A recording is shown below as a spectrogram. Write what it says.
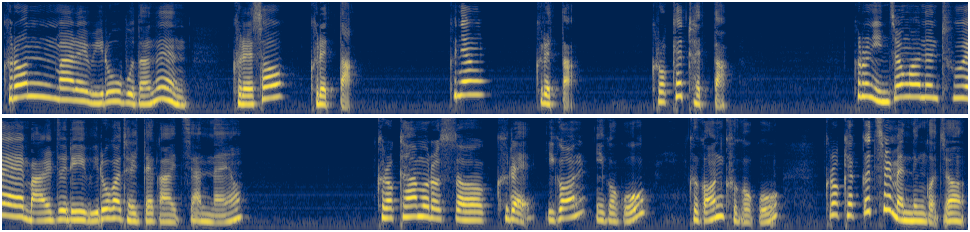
그런 말의 위로보다는 그래서 그랬다. 그냥 그랬다. 그렇게 됐다. 그런 인정하는 투의 말들이 위로가 될 때가 있지 않나요? 그렇게 함으로써 그래 이건 이거고 그건 그거고 그렇게 끝을 맺는 거죠.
